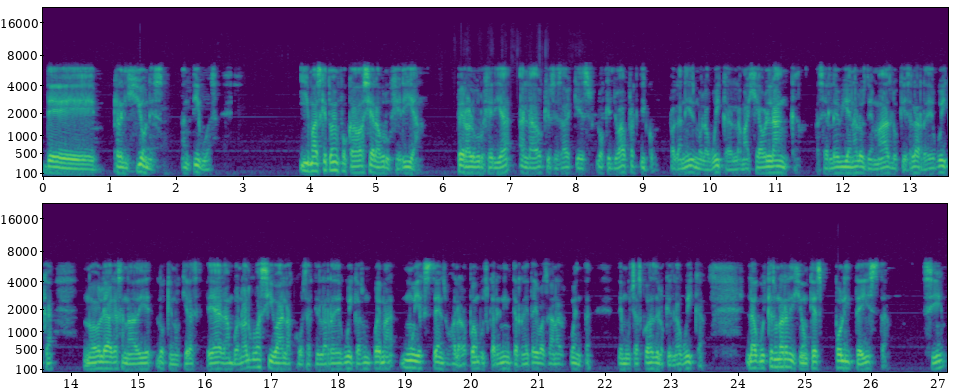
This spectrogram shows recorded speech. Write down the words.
de religiones antiguas y más que todo enfocado hacia la brujería, pero a la brujería al lado que usted sabe que es lo que yo practico, paganismo, la Wicca, la magia blanca, hacerle bien a los demás, lo que es la red de Wicca, no le hagas a nadie lo que no quieras hagan, bueno, algo así va la cosa, que es la red de Wicca, es un poema muy extenso, ojalá lo puedan buscar en internet y vas a ganar cuenta de muchas cosas de lo que es la Wicca. La Wicca es una religión que es politeísta, ¿sí?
